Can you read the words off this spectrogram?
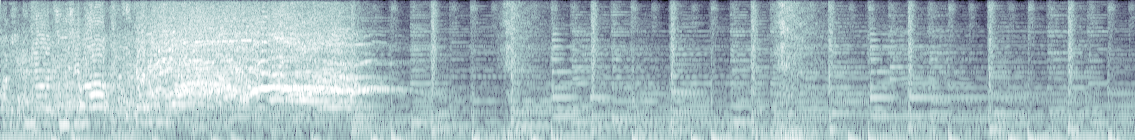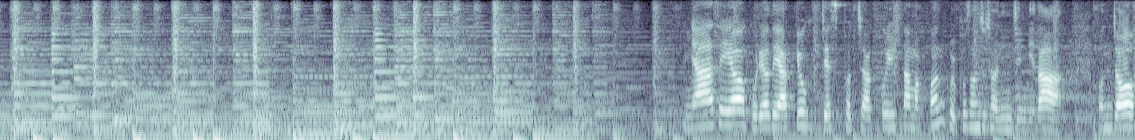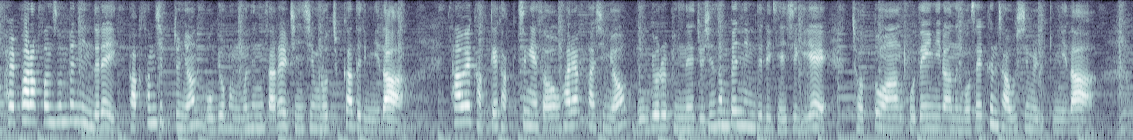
30주년 진심으로 안녕하세요. 고려대학교 국제스포츠학부 13학번 골프선수 전인지입니다. 먼저 88학번 선배님들의 입학 30주년 모교 방문 행사를 진심으로 축하드립니다. 사회 각계각층에서 활약하시며 모교를 빛내주신 선배님들이 계시기에 저 또한 고대인이라는 것에 큰 자부심을 느낍니다.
